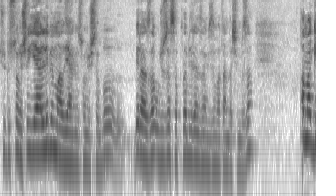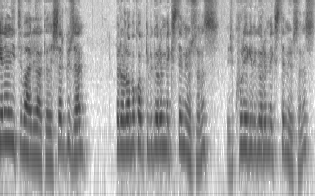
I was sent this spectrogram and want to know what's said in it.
çünkü sonuçta yerli bir mal yani sonuçta bu. Biraz daha ucuza satılabilir en azından bizim vatandaşımıza. Ama genel itibariyle arkadaşlar güzel. Böyle Robocop gibi görünmek istemiyorsanız, işte kurye gibi görünmek istemiyorsanız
